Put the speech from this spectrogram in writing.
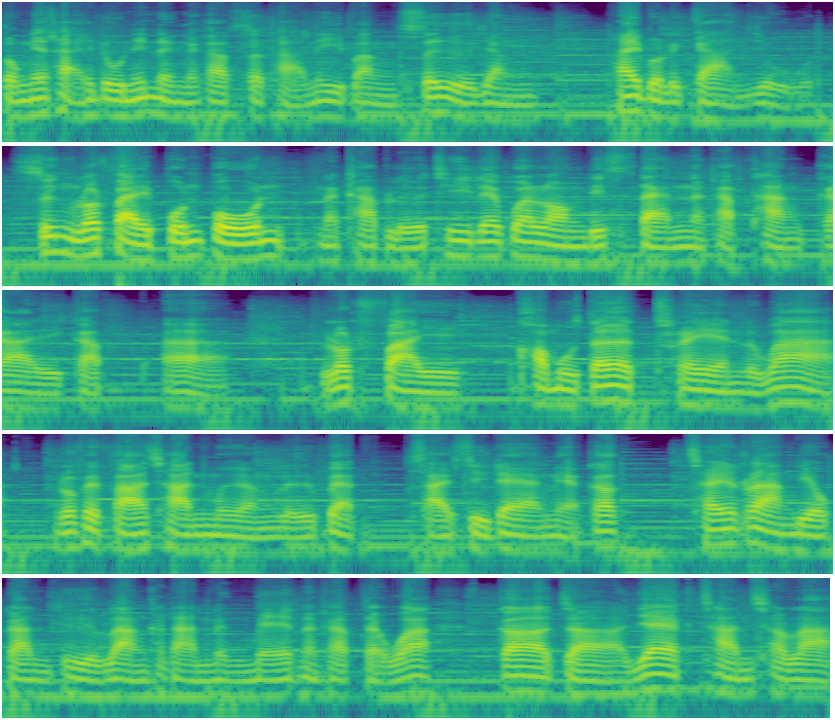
ตรงนี้ถ่ายให้ดูนิดนึงนะครับ สถานีบางซื่อยังให้บริการอยู่ ซึ่งรถไฟปูนปูนๆนะครับ หรือที่เรียกว่า long distance นะครับ ทางไกลกับรถไฟ คอมมูเตอร์เทรนหรือว่ารถไฟฟ้าชานเมือง หรือแบบสายสีแดงเนี่ยก็ใช้รางเดียวกันคือรางขนาด 1 เมตรนะครับ แต่ว่าก็จะแยกชานชลา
